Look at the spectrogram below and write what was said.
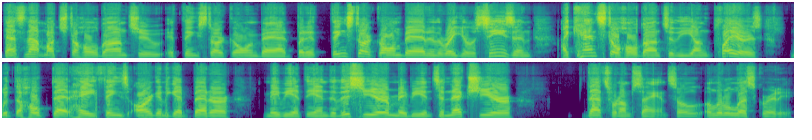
that's not much to hold on to if things start going bad. But if things start going bad in the regular season, I can still hold on to the young players with the hope that, hey, things are going to get better maybe at the end of this year, maybe into next year. That's what I'm saying. So a little less gritty.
